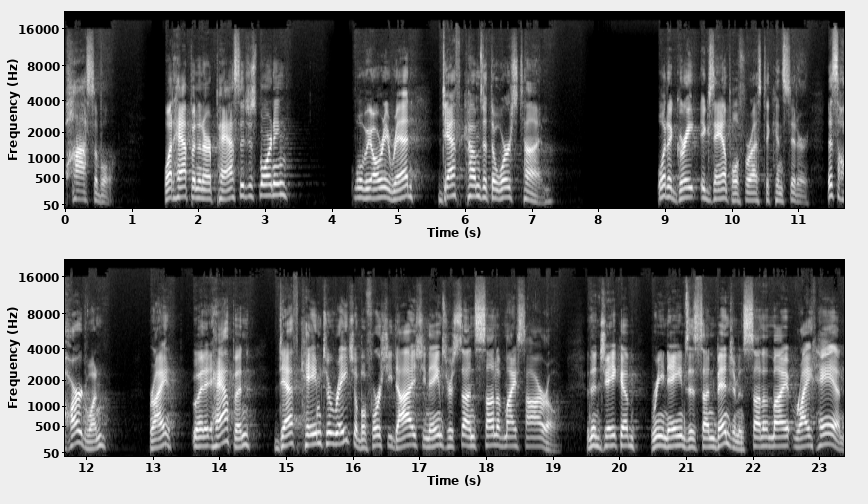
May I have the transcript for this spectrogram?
possible. What happened in our passage this morning? What we already read death comes at the worst time. What a great example for us to consider. This is a hard one, right? When it happened, death came to Rachel. Before she dies, she names her son, son of my sorrow. And then Jacob renames his son Benjamin, son of my right hand,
